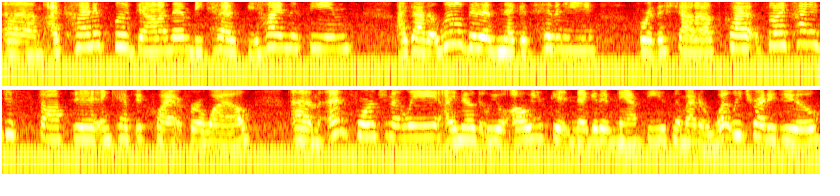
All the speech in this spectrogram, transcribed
Um, I kind of slowed down on them because behind the scenes, I got a little bit of negativity for the shout outs. So I kind of just stopped it and kept it quiet for a while. Um, unfortunately, I know that we will always get negative Nancy's no matter what we try to do.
